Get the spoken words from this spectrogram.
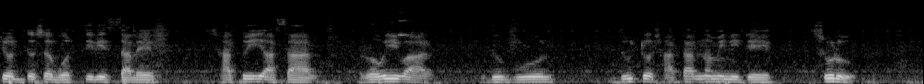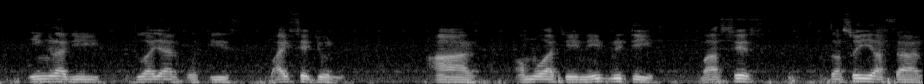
চোদ্দোশো বত্রিশ সালে সাতই আষাঢ় রবিবার দুপুর দুটো সাতান্ন মিনিটে শুরু। ইংরাজি দু হাজার পঁচিশ বাইশে জুন। আর অম্বুবাচী নিবৃত্তি বা শেষ দশই আষাঢ়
